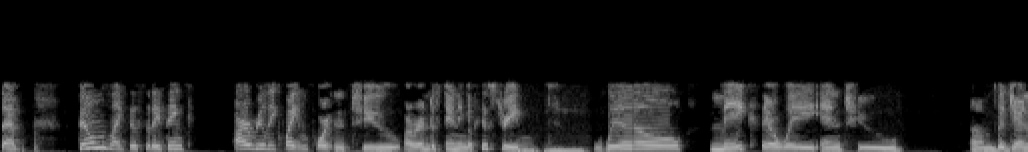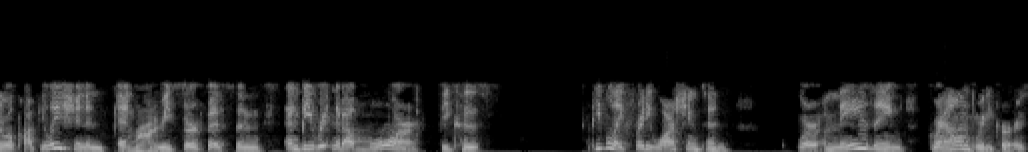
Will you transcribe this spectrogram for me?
that films like this that I think are really quite important to our understanding of history mm-hmm. will make their way into um, the general population and, and right. resurface and, and be written about more because people like Fredi Washington were amazing groundbreakers.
